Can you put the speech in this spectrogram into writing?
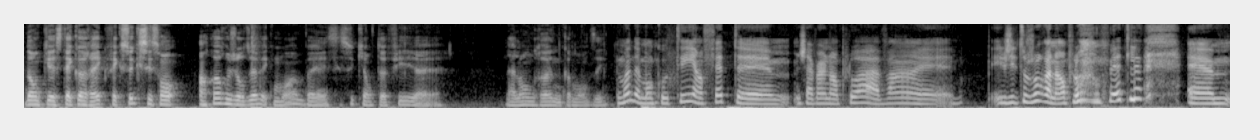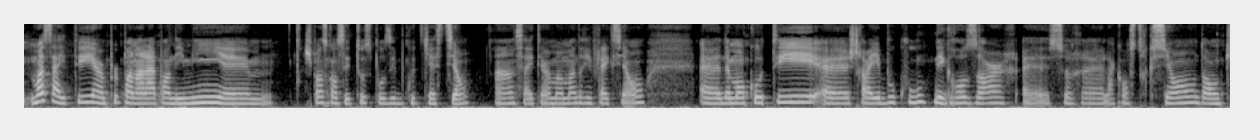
Donc euh, c'était correct. Fait que ceux qui se sont encore aujourd'hui avec moi, ben c'est ceux qui ont toffé euh, la longue run comme on dit. Moi, de mon côté, en fait, euh, j'avais un emploi avant. euh, j'ai toujours un emploi, en fait. Là. Euh, moi, ça a été un peu pendant la pandémie. euh, je pense qu'on s'est tous posé beaucoup de questions. hein. Ça a été un moment de réflexion. Euh, de mon côté, euh, je travaillais beaucoup, des grosses heures euh, sur la construction. Donc,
